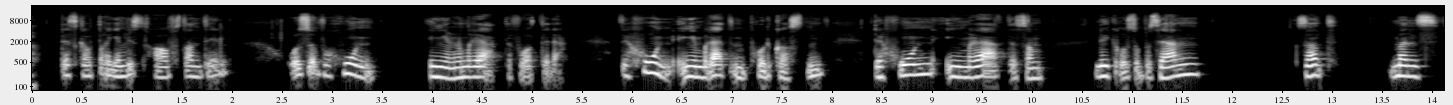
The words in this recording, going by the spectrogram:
Ja. Det skaper jeg en viss avstand til. Og så får hun, Ingrid Merete, få til det. Det er hun, Ingrid Merete, med podkasten. Det er hun, Ingrid Merete, som liker å stå på scenen. Sant? Mens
